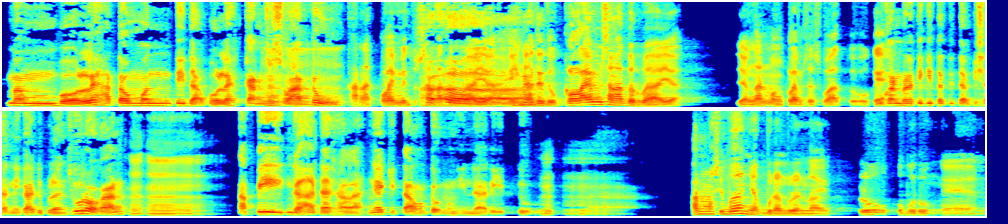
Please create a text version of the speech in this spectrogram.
memboleh atau men tidak bolehkan sesuatu Hmm, karena klaim itu sangat berbahaya. Ingat itu, klaim sangat berbahaya. Jangan mengklaim sesuatu. Oke. bukan berarti kita tidak bisa nikah di bulan suro kan Mm-mm. tapi nggak ada salahnya kita untuk menghindari itu Mm-mm. Kan masih banyak bulan-bulan lain. Lu keburungan.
